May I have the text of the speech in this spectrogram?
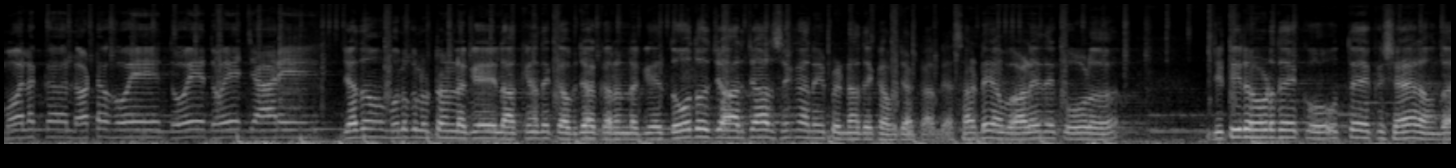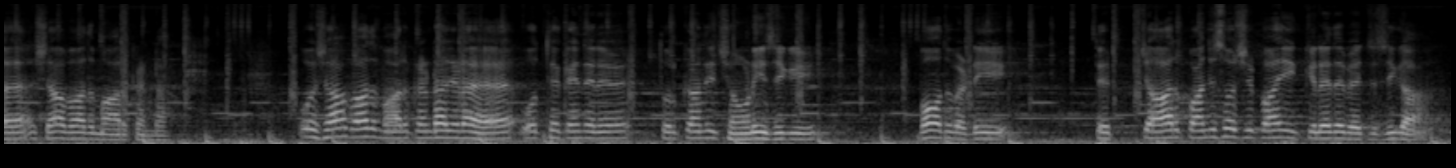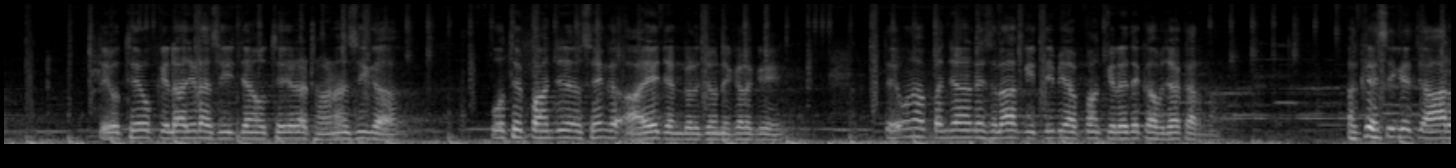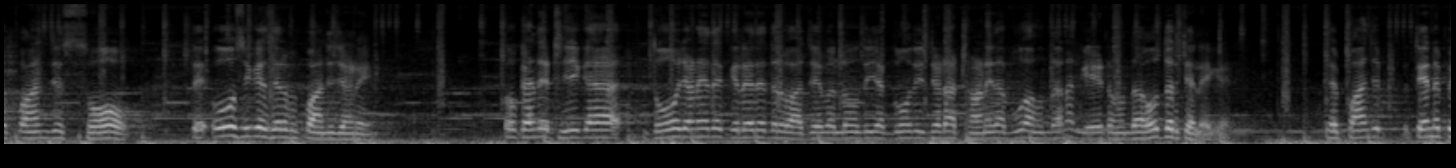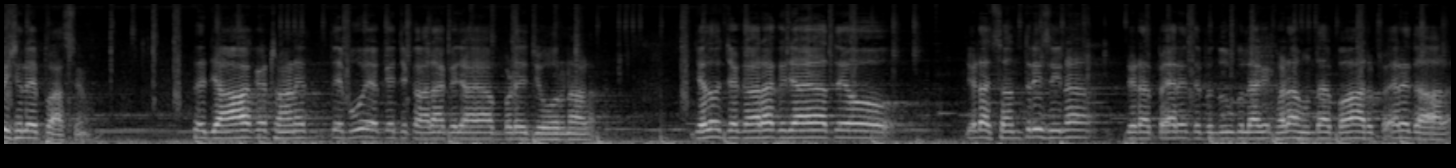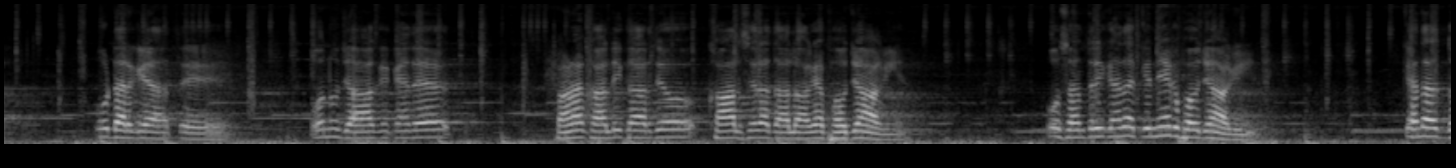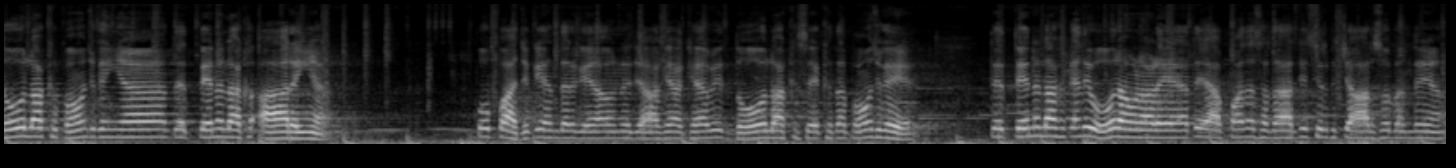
ਮੁਲਕ ਲੁੱਟ ਹੋਏ, ਦੋਏ ਦੋਏ ਚਾਰੇ। ਜਦੋਂ ਮੁਲਕ ਲੁੱਟਣ ਲੱਗੇ, ਇਲਾਕਿਆਂ ਤੇ ਕਬਜ਼ਾ ਕਰਨ ਲੱਗੇ, ਦੋ ਦੋ ਚਾਰ ਚਾਰ ਸਿੰਘਾਂ ਨੇ ਪਿੰਡਾਂ ਤੇ ਕਬਜ਼ਾ ਕਰ ਲਿਆ। ਸਾਡੇ ਅੰਬਾਲੇ ਦੇ ਕੋਲ ਜੀਟੀ ਰੋਡ ਦੇ ਕੋ, ਉੱਤੇ ਇੱਕ ਸ਼ਹਿਰ ਆਉਂਦਾ ਹੈ, ਸ਼ਾਹਬਾਦ ਮਾਰਕੰਡਾ। ਉਹ ਸ਼ਾਹਬਾਦ ਮਾਰਕੰਡਾ ਜਿਹੜਾ ਹੈ, ਉੱਥੇ ਕਹਿੰਦੇ ਨੇ ਤੁਰਕਾਂ ਦੀ ਛਾਉਣੀ ਸੀਗੀ। ਬਹੁਤ ਵੱਡੀ ਤੇ 4-500 ਸਿਪਾਹੀ ਕਿਲੇ ਦੇ ਵਿੱਚ ਸੀਗਾ। ਤੇ ਉੱਥੇ ਉਹ ਕਿਲਾ ਜਿਹੜਾ ਸੀ ਜਾਂ ਉੱਥੇ ਜਿਹੜਾ ਠਾਣਾ ਸੀਗਾ, ਉੱਥੇ ਪੰਜ ਸਿੰਘ ਆਏ ਜੰਗਲ ਚੋਂ ਨਿਕਲ ਕੇ ਤੇ ਉਹਨਾਂ ਪੰਜਾਂ ਨੇ ਸਲਾਹ ਕੀਤੀ ਵੀ ਆਪਾਂ ਕਿਲੇ ਤੇ ਕਬਜ਼ਾ ਕਰਨਾ। ਅੱਗੇ ਸੀਗੇ 4 500 ਤੇ ਉਹ ਸੀਗੇ ਸਿਰਫ ਪੰਜ ਜਣੇ। ਉਹ ਕਹਿੰਦੇ ਠੀਕ ਹੈ, ਦੋ ਜਣੇ ਦੇ ਕਿਲੇ ਦੇ ਦਰਵਾਜ਼ੇ ਵੱਲੋਂ ਦੀ ਅੱਗੋਂ ਦੀ ਜਿਹੜਾ ਥਾਣੇ ਦਾ ਬੂਹਾ ਹੁੰਦਾ ਨਾ, ਗੇਟ ਹੁੰਦਾ, ਉਧਰ ਚਲੇ ਗਏ। ਤੇ ਪੰਜ, ਤਿੰਨ ਪਿਛਲੇ ਪਾਸਿਓਂ ਤੇ ਜਾ ਕੇ ਥਾਣੇ ਤੇ ਬੂਹੇ ਅੱਗੇ ਜਕਾਰਾ ਗਜਾਇਆ ਬੜੇ ਜ਼ੋਰ ਨਾਲ। ਜਦੋਂ ਜਕਾਰਾ ਗਜਾਇਆ ਤੇ ਉਹ ਜਿਹੜਾ ਸੰਤਰੀ ਸੀ ਨਾ, ਜਿਹੜਾ ਪਹਿਰੇ ਤੇ ਬੰਦੂਕ ਲੈ ਕੇ ਖੜਾ ਹੁੰਦਾ ਬਾਹਰ ਪਹਿਰੇਦਾਰ, ਉਹ ਡਰ ਗਿਆ ਤੇ ਉਹਨੂੰ ਜਾ ਕੇ ਕਹਿੰਦੇ, ਥਾਣਾ ਖਾਲੀ ਕਰ ਦਿਓ, ਖਾਲਸੇ ਦਾ ਦਲ ਆ ਗਿਆ, ਫੌਜਾਂ ਆ ਗਈਆਂ। ਉਹ ਸੰਤਰੀ ਕਹਿੰਦਾ, ਕਿੰਨੀਆਂ ਕੁ ਫੌਜਾਂ ਆ ਗਈਆਂ? ਕਹਿੰਦਾ 2 ਲੱਖ ਪਹੁੰਚ ਗਈਆਂ ਤੇ 3 ਲੱਖ ਆ ਰਹੀਆਂ। ਉਹ ਭੱਜ ਕੇ ਅੰਦਰ ਗਿਆ, ਉਹਨੇ ਜਾ ਕੇ ਆਖਿਆ ਵੀ 2 ਲੱਖ ਸਿੱਖ ਤਾਂ ਪਹੁੰਚ ਗਏ ਆ। ਤੇ 3 ਲੱਖ ਕਹਿੰਦੇ ਹੋਰ ਆਉਣ ਵਾਲੇ ਆ ਤੇ ਆਪਾਂ ਤਾਂ ਸਰਦਾਰ ਜੀ ਸਿਰਫ 400 ਬੰਦੇ ਆ।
